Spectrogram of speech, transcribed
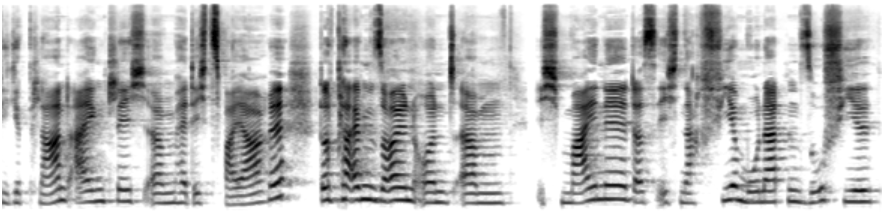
wie geplant eigentlich, ähm, hätte ich zwei Jahre dort bleiben sollen. Und ähm, ich meine, dass ich nach vier Monaten so viel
